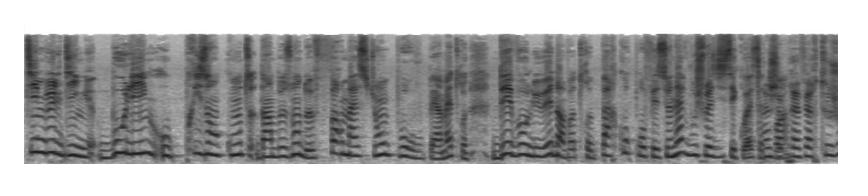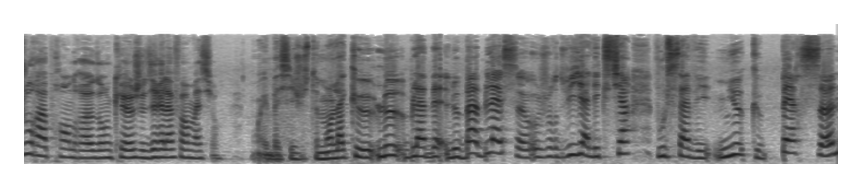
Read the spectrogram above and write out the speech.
team building, bullying ou prise en compte d'un besoin de formation pour vous permettre d'évoluer dans votre parcours professionnel, vous choisissez quoi cette je fois? Je préfère toujours apprendre, donc euh, je dirais la formation. Bah c'est justement là que le, le bas blesse aujourd'hui. Alexia, vous le savez mieux que personne,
